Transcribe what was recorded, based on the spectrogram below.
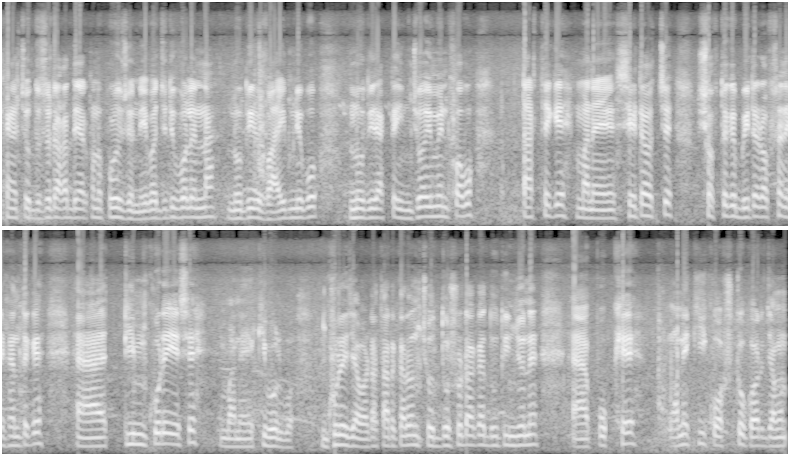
এখানে চোদ্দোশো টাকা দেওয়ার কোনো প্রয়োজন নেই। এবার যদি বলেন না, নদীর ভাইব নেব, নদীর একটা এনজয়মেন্ট পাবো তার থেকে মানে সেটা হচ্ছে সব থেকে বেটার অপশান এখান থেকে টিম করে এসে মানে কি বলব ঘুরে যাওয়াটা। তার কারণ চোদ্দোশো টাকা দু তিনজনের পক্ষে অনেকই কষ্টকর যেমন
